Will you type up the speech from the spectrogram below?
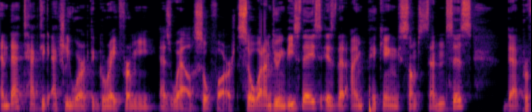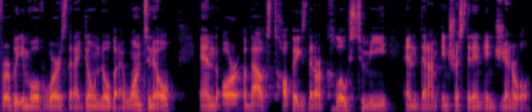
And that tactic actually worked great for me as well so far. So what I'm doing these days is that I'm picking some sentences that preferably involve words that I don't know but I want to know and are about topics that are close to me and that I'm interested in in general.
